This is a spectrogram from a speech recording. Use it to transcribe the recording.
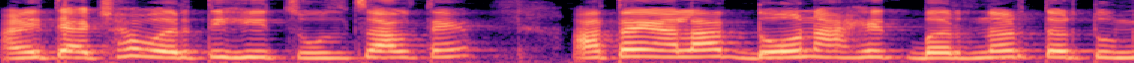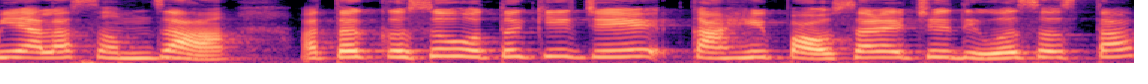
आणि त्याच्यावरती ही चूल चालते. आता याला दोन आहेत बर्नर तर तुम्ही याला समजा. आता कसं होतं की जे काही पावसाळ्याचे दिवस असतात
